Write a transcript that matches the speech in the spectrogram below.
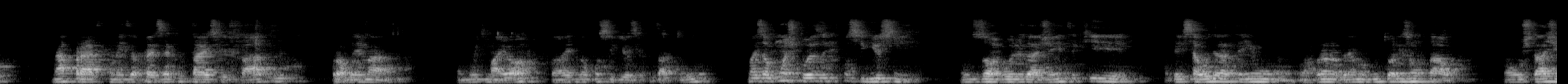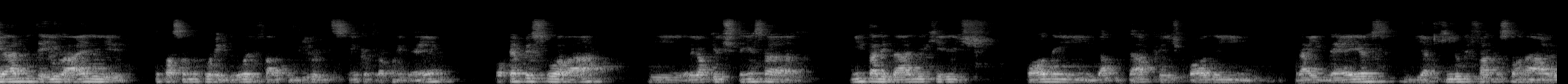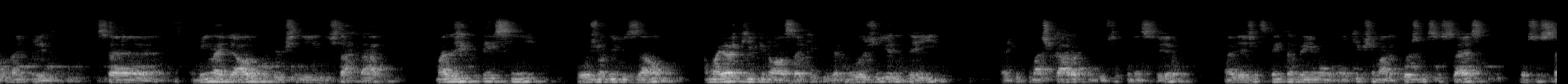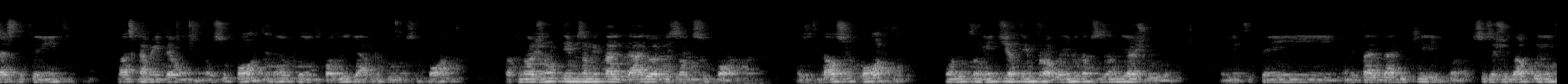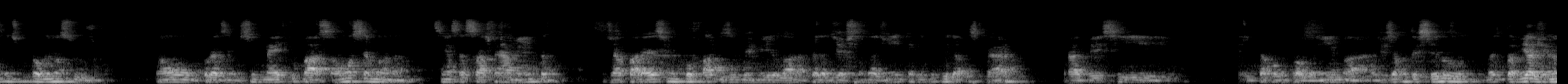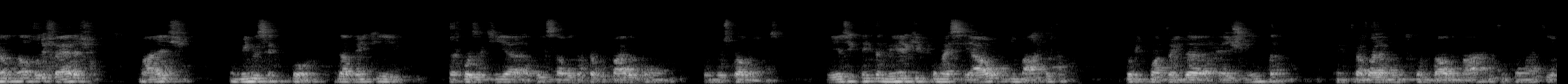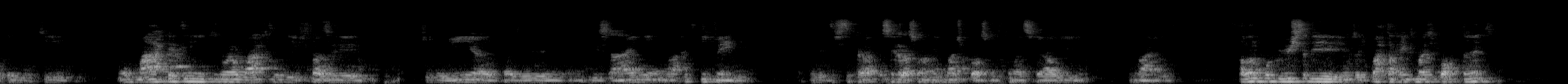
Na prática, quando a gente vai para executar isso de fato, o problema é muito maior, então a gente não conseguiu executar tudo. Mas algumas coisas a gente conseguiu sim. Um dos orgulhos da gente é que a TI Saúde ela tem um, um muito horizontal. Então, o estagiário do TI lá, ele está passando no corredor, ele fala comigo, a gente senta, troca uma ideia. Qualquer pessoa lá, e é legal que eles têm essa mentalidade que eles podem adaptar, porque eles podem dar ideias e aquilo de fato se tornar algo para a empresa. Isso é, é, bem legal do ponto de vista de, de, startup, mas a gente tem sim, hoje, uma divisão. A maior equipe nossa é a equipe de tecnologia, de TI, é a equipe mais cara do ponto de vista financeiro. Ali a gente tem também uma equipe chamada Customer Success, que é o sucesso do cliente. Basicamente é um, é um suporte, né? o cliente pode ligar para pedir um suporte, só que nós não temos a mentalidade ou a visão de suporte. A gente dá o suporte quando o cliente já tem um problema e está precisando de ajuda. A gente tem a mentalidade de que precisa ajudar o cliente antes que o problema surja. Então, por exemplo, se um médico passa uma semana sem acessar a ferramenta, já aparece um pop-upzinho vermelho lá na tela de gestão da gente, a gente tem que ligar para esse cara para ver se ele está com algum problema. Às vezes aconteceu, o médico está viajando, não, estou de férias, mas o mínimo sempre, pô, ainda bem que a coisa aqui, a Saúde está preocupada com, com os meus problemas. E a gente tem também a equipe comercial e marketing, por enquanto ainda é junta. A gente trabalha muito com inbound marketing, então a gente acredita que é um marketing que não é o um marketing de fazer figurinha, fazer design, é um marketing que vende. Existe esse relacionamento mais próximo entre comercial e marketing. Falando do ponto de vista de um departamento mais importante,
